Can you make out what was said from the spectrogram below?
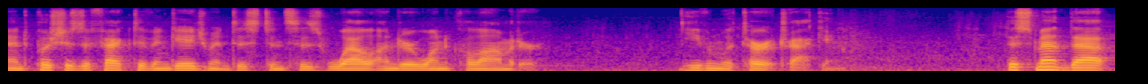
and pushes effective engagement distances well under 1 kilometer even with turret tracking. This meant that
